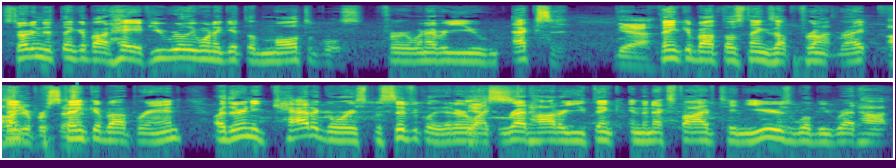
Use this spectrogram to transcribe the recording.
starting to think about, hey, if you really want to get the multiples for whenever you exit, yeah. think about those things up front, right? Think- 100%. Think about brand. Are there any categories specifically that are Yes. like red hot, or you think in the next five, ten years will be red hot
